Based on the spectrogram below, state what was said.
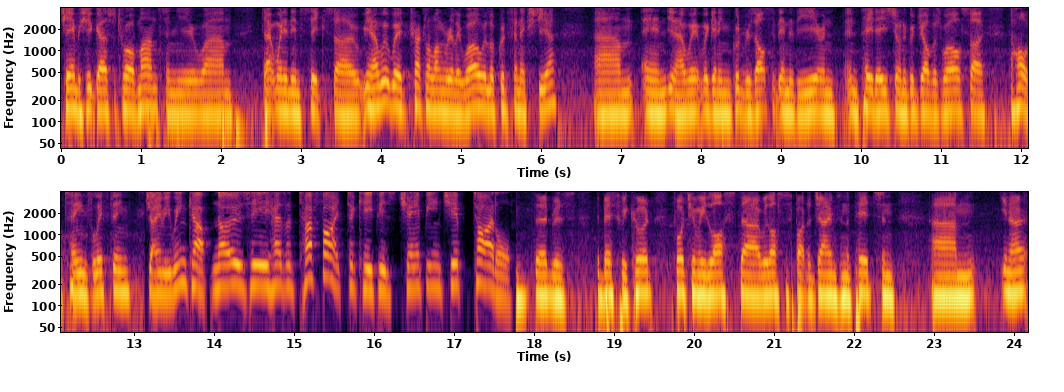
championship goes for 12 months and you um, don't win it in six. So, you know, we're, we're trucking along really well. We look good for next year. Um, and you know we're, we're, getting good results at the end of the year, and, and PD's doing a good job as well. So the whole team's lifting. Jamie Whincup knows he has a tough fight to keep his championship title. Third was the best we could. Fortunately, we lost uh, we lost a spot to James in the pits, and um, you know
